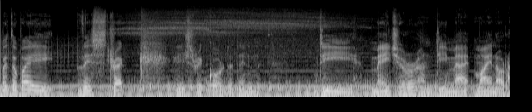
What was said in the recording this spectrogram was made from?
By the way, this track is recorded in D major and D minor.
